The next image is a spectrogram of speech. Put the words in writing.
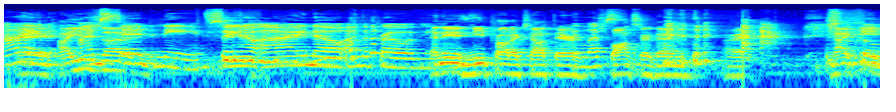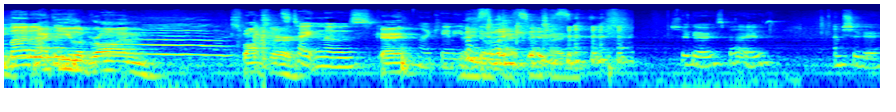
I'm Hey, I I'm use, uh, Sid Knee, so you know I know I'm the pro of knees. any knee products out there, It left- sponsor them. All right, Nike, Butter. Nike, LeBron, sponsor. Let's tighten those. Okay. I can't even. Sugar, spice. I'm sugar.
